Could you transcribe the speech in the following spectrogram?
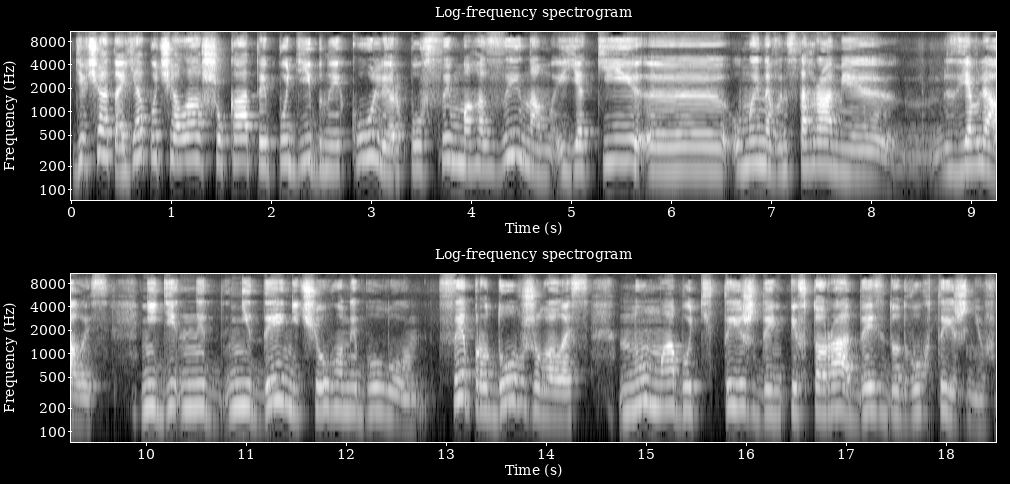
Дівчата, я почала шукати подібний колір по всім магазинам, які е, у мене в інстаграмі з'являлись. Ніде нічого не було. Це продовжувалось, ну, мабуть, тиждень, півтора, десь до двох тижнів.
